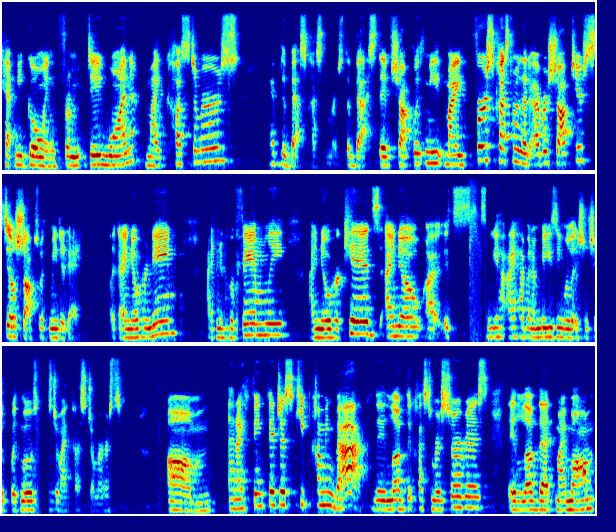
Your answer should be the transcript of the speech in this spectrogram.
kept me going from day one. My customers I have the best customers, the best. They've shopped with me. My first customer that ever shopped here still shops with me today. Like I know her name, I know her family, I know her kids. I know uh, it's we. I have an amazing relationship with most of my customers, um, and I think they just keep coming back. They love the customer service. They love that my mom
